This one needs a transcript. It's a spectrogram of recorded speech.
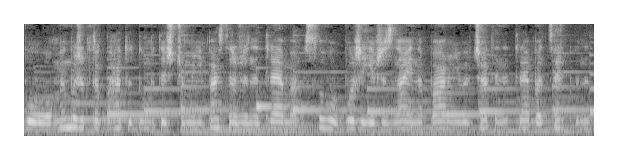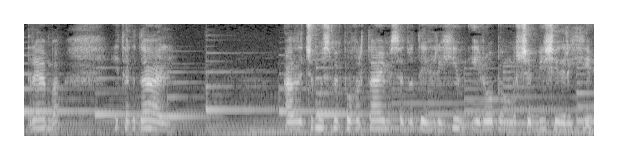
Бо ми можемо так багато думати, що мені пастора вже не треба, слово Боже, я вже знаю на пам'ять, вивчати не треба, церкви не треба і так далі. Але чомусь ми повертаємося до тих гріхів і робимо ще більші гріхи.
